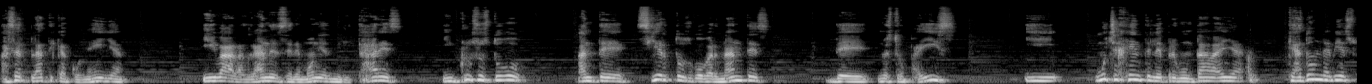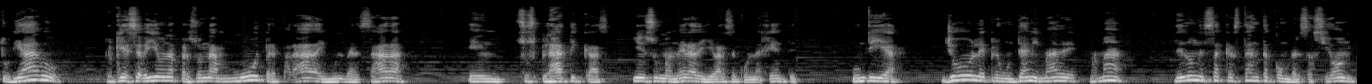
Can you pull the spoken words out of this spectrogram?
hacer plática con ella. Iba a las grandes ceremonias militares, incluso estuvo ante ciertos gobernantes de nuestro país y mucha gente le preguntaba a ella que a dónde había estudiado, porque se veía una persona muy preparada y muy versada en sus pláticas y en su manera de llevarse con la gente. Un día yo le pregunté a mi madre, mamá, ¿de dónde sacas tanta conversación?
